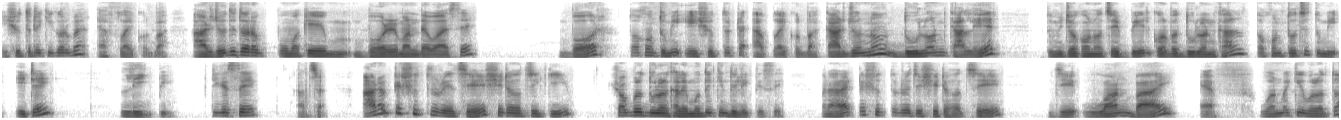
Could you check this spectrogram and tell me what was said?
এই সূত্রটা কি করবা? অ্যাপ্লাই করবা। আর যদি ধরো তোমাকে বরের মান দেওয়া আছে, বর, তখন তুমি এই সূত্রটা অ্যাপ্লাই করবা। কার জন্য? দুলন কালের তুমি যখন হচ্ছে বের করবা দুলন খাল, তখন তো হচ্ছে তুমি এটাই লিখবি, ঠিক আছে? আচ্ছা আরও একটা সূত্র রয়েছে, সেটা হচ্ছে কি, সবগুলো দুলন খালের মধ্যে কিন্তু লিখতেছি। মানে আরেকটা সূত্র রয়েছে, সেটা হচ্ছে যে one by F one by কী বলতো?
